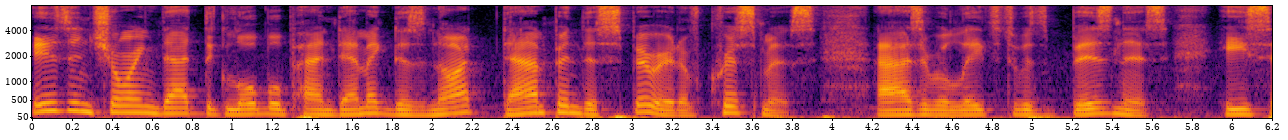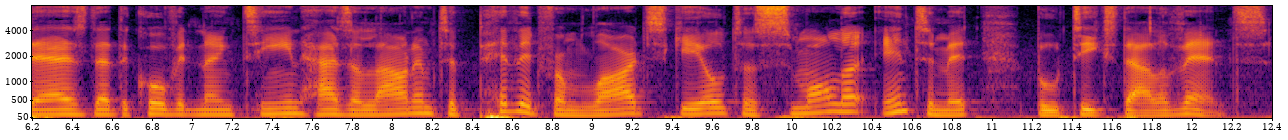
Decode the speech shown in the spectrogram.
is ensuring that the global pandemic does not dampen the spirit of Christmas. As it relates to his business, he says that the COVID 19 has allowed him to pivot from large scale to smaller, intimate, boutique style events.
